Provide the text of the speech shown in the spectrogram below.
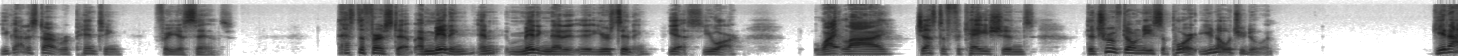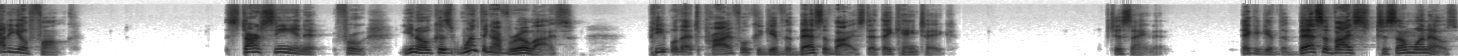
You got to start repenting for your sins. That's the first step. Admitting and admitting that it, it- you're sinning. Yes, you are. White lie, justifications. The truth don't need support. You know what you're doing. Get out of your funk. Start seeing it for, you know, because one thing I've realized people that's prideful could give the best advice that they can't take. Just saying it. They could give the best advice to someone else,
